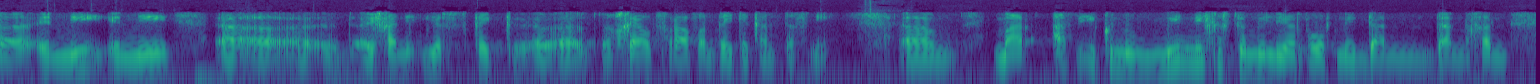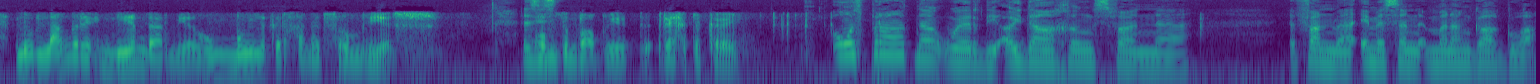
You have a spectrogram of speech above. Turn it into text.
uh en nie en nie uh hy gaan nie eers kyk uh, uh geld vra van buitekant af nie. Ehm um, maar as die ekonomie nie gestimuleer word nie dan dan gaan nou langer neem daarmee hoe moeiliker gaan dit vir hom wees is, om Zimbabwe reg te kry. Ons praat nou oor die uitdagings van uh van uh, Emerson Mnangagwa.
